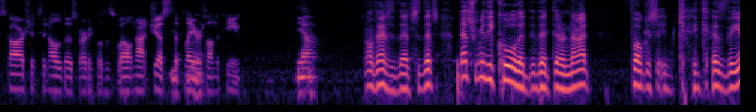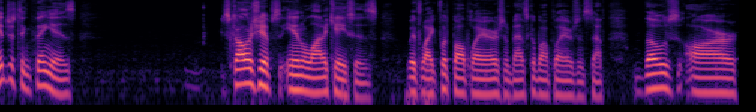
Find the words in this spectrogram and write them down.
scholarships in all of those verticals as well, not just the Mhm. players on the team. yeah, Oh, that's that's that's that's really cool that that they're not focusing because the interesting thing is scholarships in a lot of cases with like football players and basketball players and stuff those are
